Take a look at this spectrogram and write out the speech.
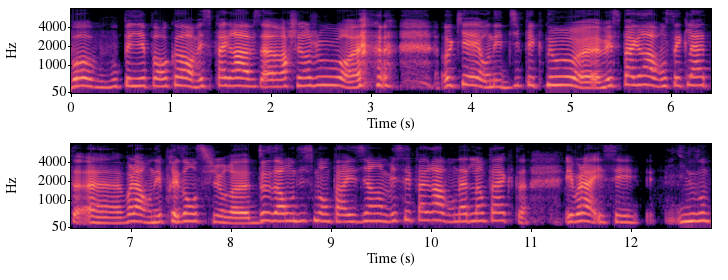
Bon, vous vous payez pas encore, mais c'est pas grave, ça va marcher un jour. ok, on est 10 pecno, euh, mais c'est pas grave, on s'éclate. voilà, on est présent sur deux arrondissements parisiens, mais c'est pas grave, on a de l'impact. Et voilà, et c'est ils nous ont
